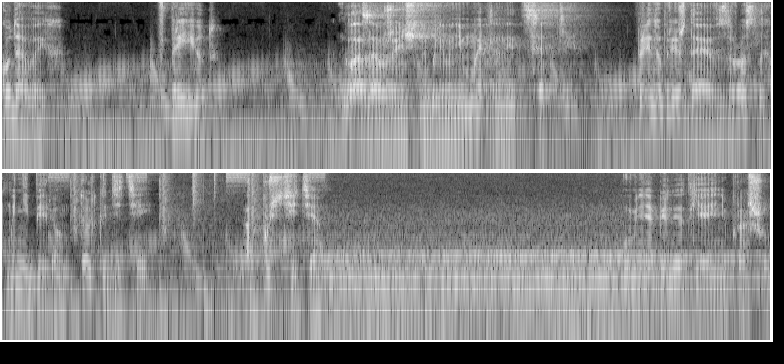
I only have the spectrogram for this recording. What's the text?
«Куда вы их?» «В приют». Глаза у женщины были внимательные, цепкие. «Предупреждаю, взрослых мы не берем, только детей. Отпустите». «У меня билет, я и не прошу.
